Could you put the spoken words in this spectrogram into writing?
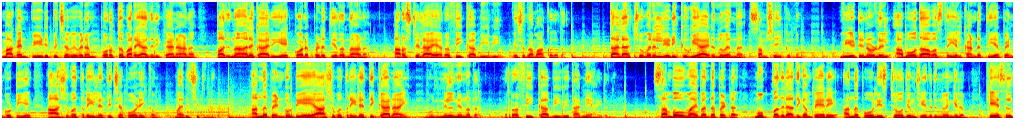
മകൻ പീഡിപ്പിച്ച വിവരം പുറത്തു പറയാതിരിക്കാനാണ് പതിനാലുകാരിയെ കൊലപ്പെടുത്തിയതെന്നാണ് അറസ്റ്റിലായ റഫീഖ ബീവി വിശദമാക്കുന്നത്. തല ചുമരിൽ ഇടിക്കുകയായിരുന്നുവെന്ന് സംശയിക്കുന്നു. വീട്ടിനുള്ളിൽ അബോധാവസ്ഥയിൽ കണ്ടെത്തിയ പെൺകുട്ടിയെ ആശുപത്രിയിൽ എത്തിച്ചപ്പോഴേക്കും മരിച്ചിരുന്നു. അന്ന് പെൺകുട്ടിയെ ആശുപത്രിയിൽ എത്തിക്കാനായി മുന്നിൽ നിന്നത് റഫീഖ ബീവി തന്നെയായിരുന്നു. സംഭവവുമായി ബന്ധപ്പെട്ട് മുപ്പതിലധികം പേരെ അന്ന് പോലീസ് ചോദ്യം ചെയ്തിരുന്നുവെങ്കിലും കേസിൽ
